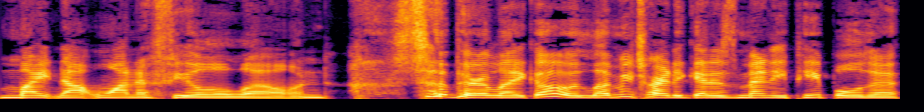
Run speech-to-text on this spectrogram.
might not want to feel alone. So they're like, "Oh, let me try to get as many people to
